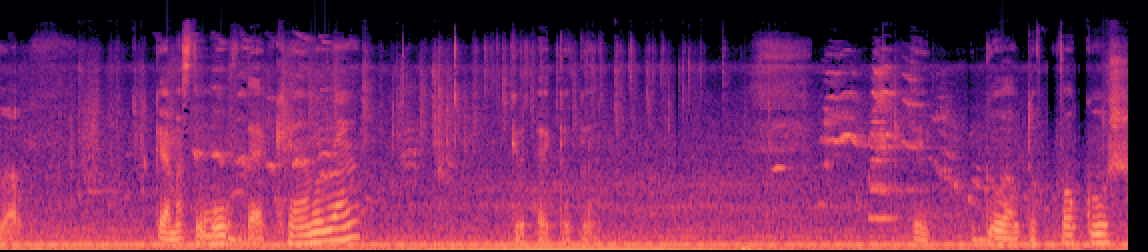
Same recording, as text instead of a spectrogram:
Wow. Okay, I must move the camera. Good, good, good. Okay, go out of focus.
